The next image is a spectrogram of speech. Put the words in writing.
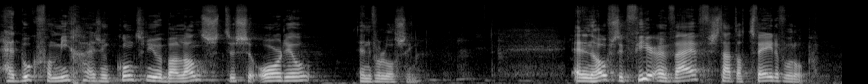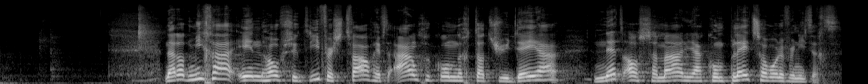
Het boek van Micha is een continue balans tussen oordeel en verlossing. En in hoofdstuk 4 en 5 staat dat tweede voorop. Nadat Micha in hoofdstuk 3, vers 12 heeft aangekondigd dat Judea, net als Samaria, compleet zal worden vernietigd,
